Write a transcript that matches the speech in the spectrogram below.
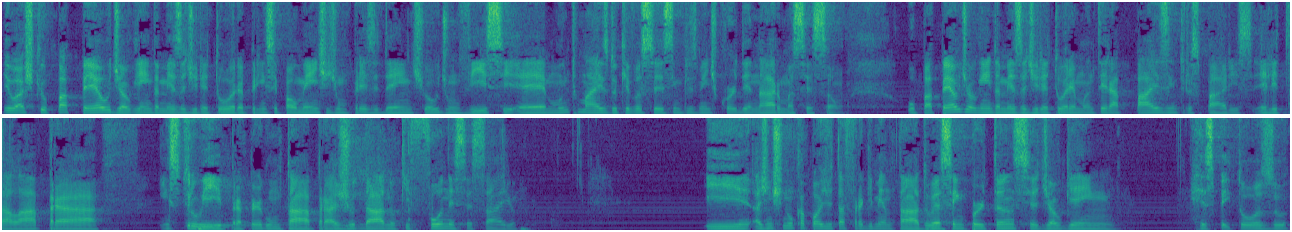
Eu acho que o papel de alguém da mesa diretora, principalmente de um presidente ou de um vice, é muito mais do que você simplesmente coordenar uma sessão. O papel de alguém da mesa diretora é manter a paz entre os pares. Ele está lá para instruir, para perguntar, para ajudar no que for necessário. E a gente nunca pode estar fragmentado. Essa é a importância de alguém respeitoso,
